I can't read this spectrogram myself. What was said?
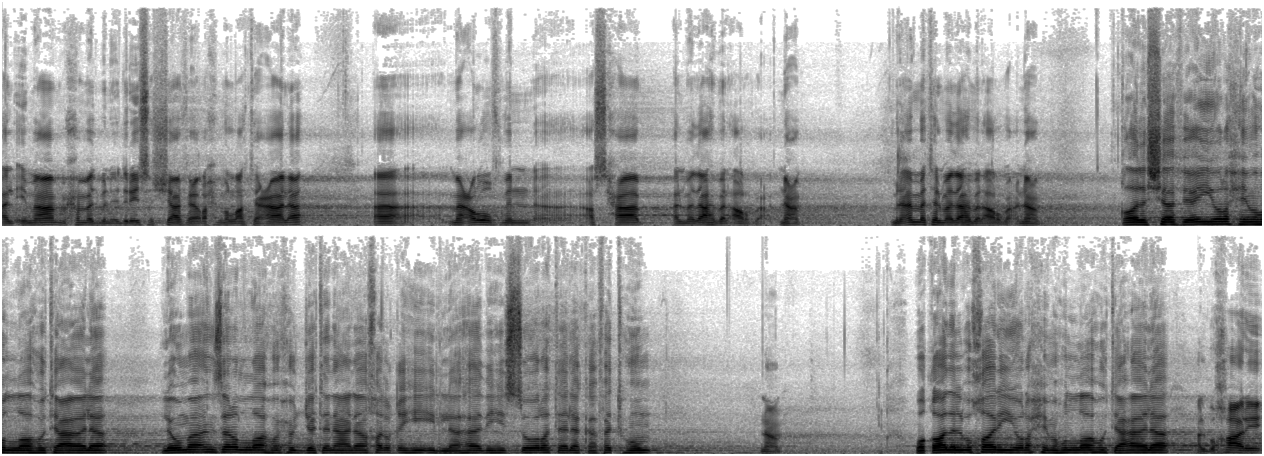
الإمام محمد بن إدريس الشافعي رحمه الله تعالى آه، معروف من أصحاب المذاهب الأربع. نعم. من أئمة المذاهب الأربع. نعم. قال الشافعي رحمه الله تعالى لو ما أنزل الله حجة على خلقه إلا هذه السورة لكفتهم. نعم. وقال البخاري رحمه الله تعالى البخاري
